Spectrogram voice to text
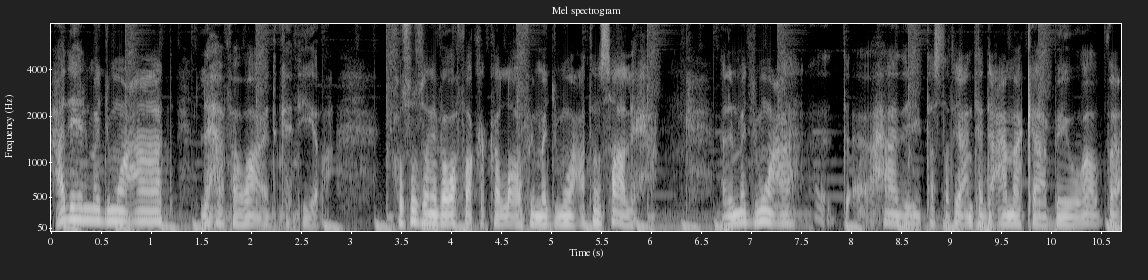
هذه المجموعات لها فوائد كثيرة خصوصا إذا وفقك الله في مجموعة صالحة. المجموعة هذه تستطيع أن تدعمك بوضع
